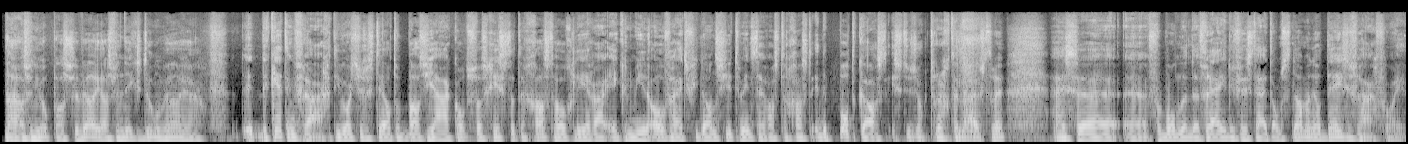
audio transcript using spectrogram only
Nou, als we niet oppassen, wel ja. Als we niks doen, wel ja. De, de kettingvraag die wordt je gesteld door Bas Jacobs. Was gisteren te gast, hoogleraar Economie en Overheidsfinanciën. Tenminste, hij was te gast in de podcast, is dus ook terug te luisteren. Hij is eh, eh, verbonden aan de Vrije Universiteit Amsterdam en had deze vraag voor je.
